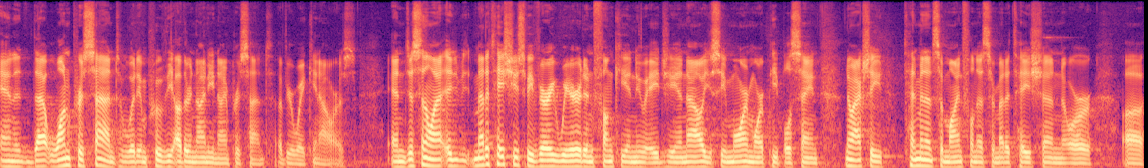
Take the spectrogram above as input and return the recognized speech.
And that 1% would improve the other 99% of your waking hours. And just in the last, meditation used to be very weird and funky and new agey, and now you see more and more people saying, no, actually, 10 minutes of mindfulness or meditation or uh,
